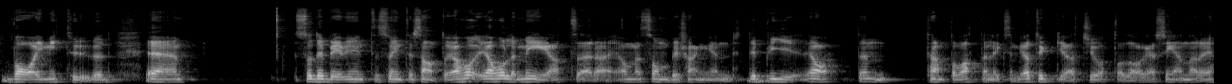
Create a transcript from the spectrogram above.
var i mitt huvud. Eh, så det blev ju inte så intressant och jag, jag håller med att så här, ja, men zombiegenren, det blir, ja, den trampar vatten liksom. Jag tycker att 28 dagar senare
